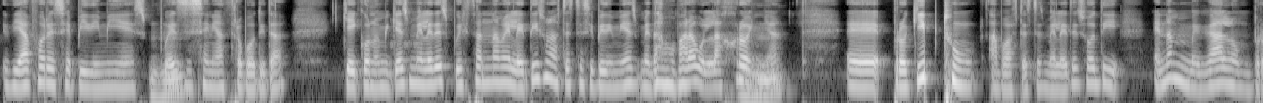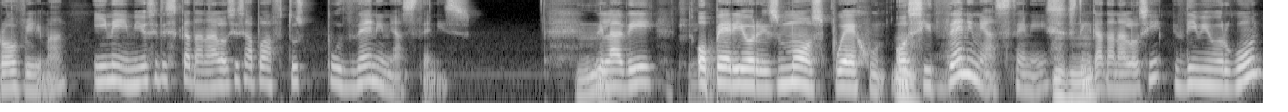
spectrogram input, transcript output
διάφορες επιδημίες που έζησε η ανθρωπότητα και οικονομικές μελέτες που ήρθαν να μελετήσουν αυτές τις επιδημίες μετά από πάρα πολλά χρόνια, ε, προκύπτουν από αυτές τις μελέτες ότι ένα μεγάλο πρόβλημα είναι η μείωση της κατανάλωσης από αυτούς που δεν είναι ασθενείς. Δηλαδή, ο περιορισμός που έχουν όσοι δεν είναι ασθενείς στην κατανάλωση δημιουργούν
